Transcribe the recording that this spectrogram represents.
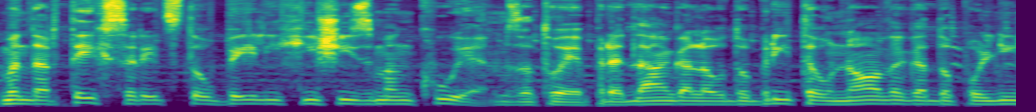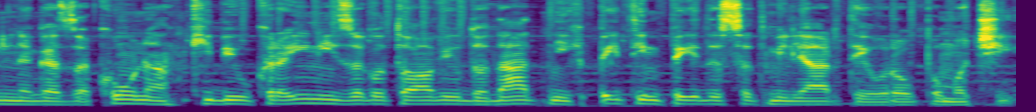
Vendar teh sredstev Beli hiši zmanjkuje, zato je predlagala odobritev novega dopolnilnega zakona, ki bi Ukrajini zagotovil dodatnih 55 milijard evrov pomoči.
